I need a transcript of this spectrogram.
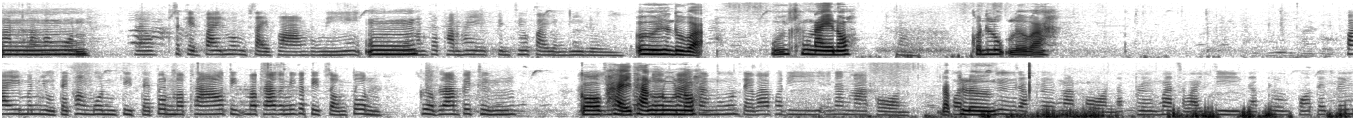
อืบ้านมหลังข้างบน แล้วสะเก็ดไฟร่วงใส่ฟางตรงนี้ อืมแล้วมันก็ทำให้เป็นเชื้อไฟอย่างดีเลยเออดูอะอุ้ยข้างในเนาะจ้ะคนลุกเลยวะไฟมันอยู่แต่ข้างบนติดแต่ต้นมะพร้าวติดมะพร้าวตรงนี้ก็ติดสองต้น เกือบลามไปถึงกอไผ่ทางนู้นเนาะ กอไผ่ทางนู้นแต่ว่าพอดีไอ้นั่นมาก่อนดับเพลิง คือดับเพลิงมาก่อนดับ เพลิงบ้านสวายจีดับเพลิงปอเต็กตึง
